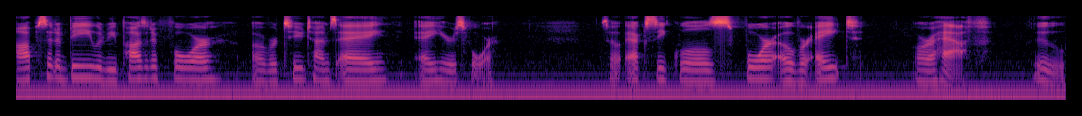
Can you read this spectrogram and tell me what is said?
Opposite of b would be positive 4 over 2 times a. a here is 4. So x equals 4 over 8 or a half. Ooh.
